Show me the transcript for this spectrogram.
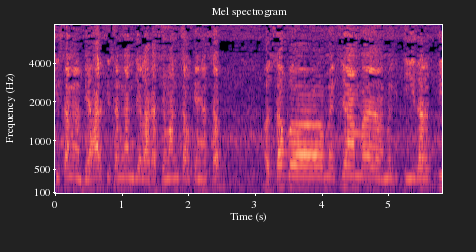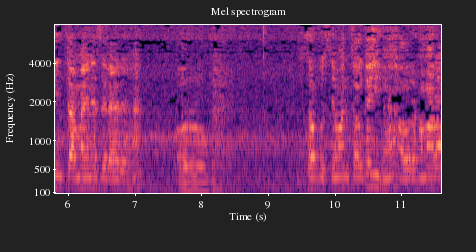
किशन बिहार किशनगंज जिला का सीमांचल के हैं सब। और सब मैक्सिमम इधर तीन चार महीने से रह रहे हैं। और सब सीमांचल के ही हैं और हमारा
